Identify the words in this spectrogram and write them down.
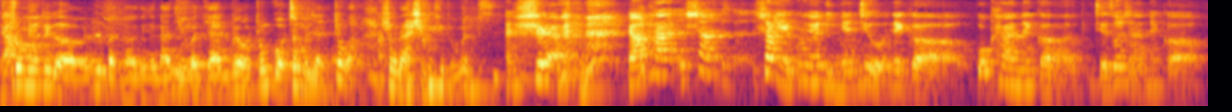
然后说明这个日本的那个男女问题还是没有中国这么严重啊，生男生女的问题。嗯是，然后它上上野公园里面就有那个，我看那个杰作展那个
